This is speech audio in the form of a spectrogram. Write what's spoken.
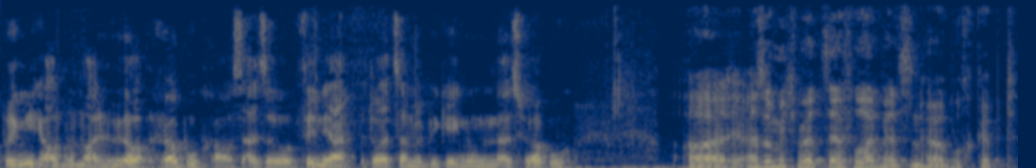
bringe ich auch nochmal ein Hör Hörbuch raus. Also Finja, bedeutsame Begegnungen als Hörbuch. Äh, also mich würde es sehr freuen, wenn es ein Hörbuch gibt.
